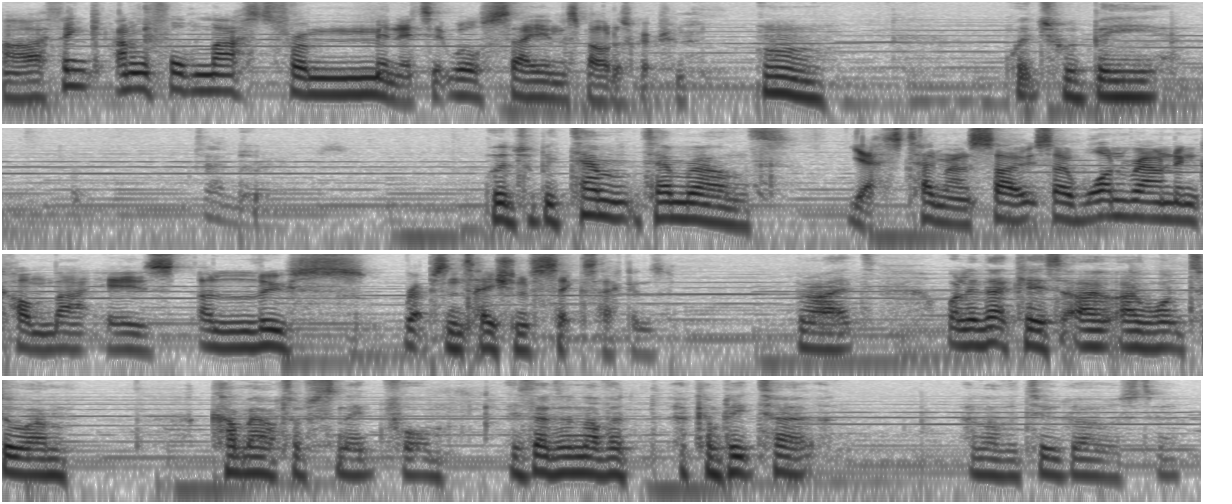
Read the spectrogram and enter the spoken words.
Uh, I think animal form lasts for a minute. It will say in the spell description. Hmm. Which would be which would be 10, 10 rounds. Yes, ten rounds. So, so one round in combat is a loose representation of six seconds. Right. Well, in that case, I, I want to um, come out of snake form. Is that another a complete turn? Another two goes to.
